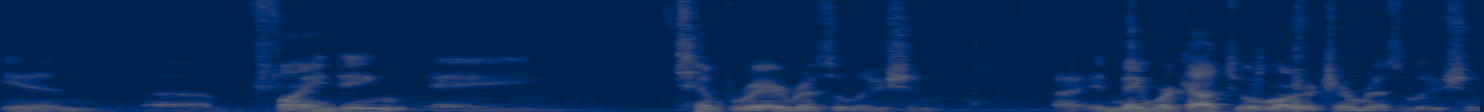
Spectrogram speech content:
in finding a temporary resolution. Uh, it may work out to a longer term resolution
